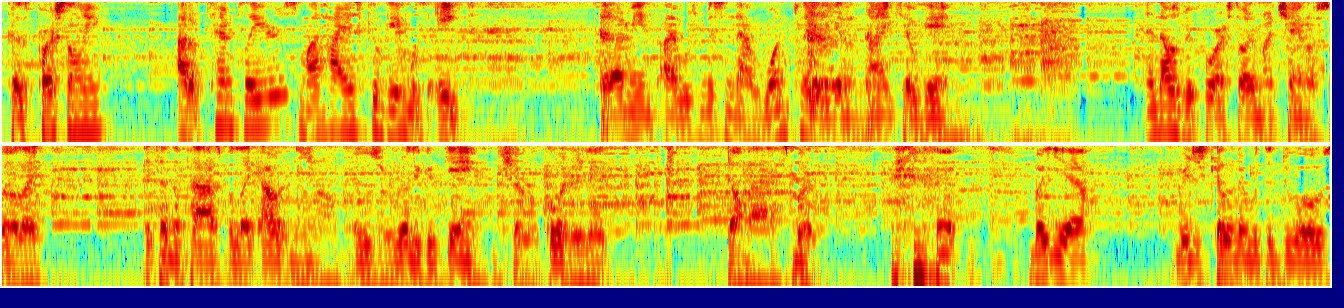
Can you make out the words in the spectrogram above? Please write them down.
Because personally, out of 10 players, my highest kill game was 8. So that means I was missing that one player to get a 9 kill game. And that was before I started my channel, so like, it's in the past, but like, I was, you know, it was a really good game. You should have recorded it. Dumbass, but, but yeah, we're just killing it with the duos,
